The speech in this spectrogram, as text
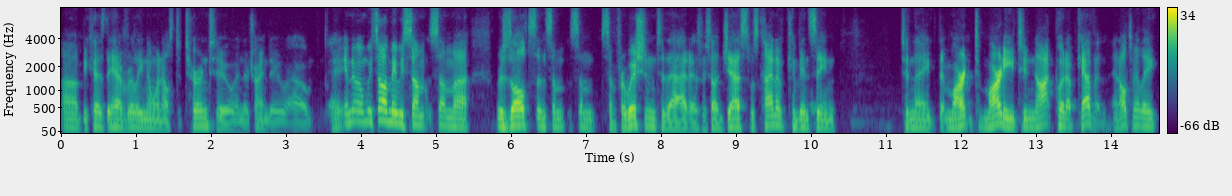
uh, because they have really no one else to turn to, and they're trying to. Uh, and, and we saw maybe some some uh, results and some some some fruition to that as we saw Jess was kind of convincing tonight that Mart to Marty to not put up Kevin, and ultimately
